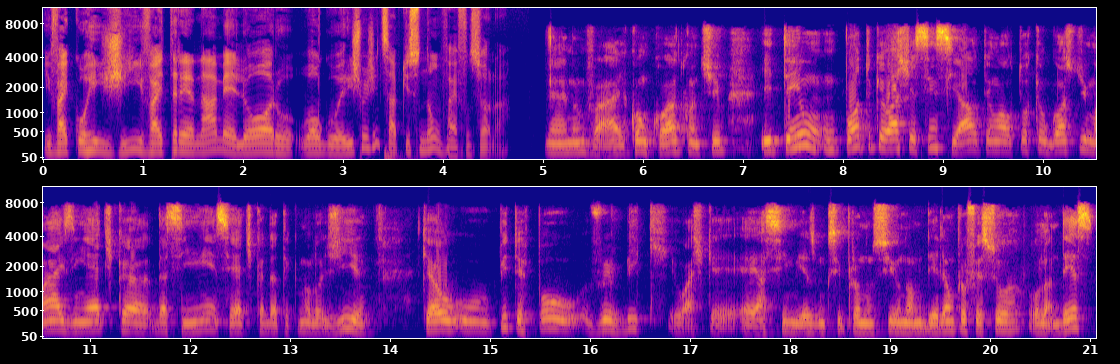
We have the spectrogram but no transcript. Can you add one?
e vai corrigir, vai treinar melhor o, o algoritmo, a gente sabe que isso não vai funcionar. É, não vai, concordo contigo. E tem um, um, ponto que eu acho essencial: tem um autor que eu gosto demais em ética da ciência, ética da tecnologia, que é o, o Peter Paul Verbeek, eu acho que é, é assim mesmo que se pronuncia o nome dele, é um professor holandês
